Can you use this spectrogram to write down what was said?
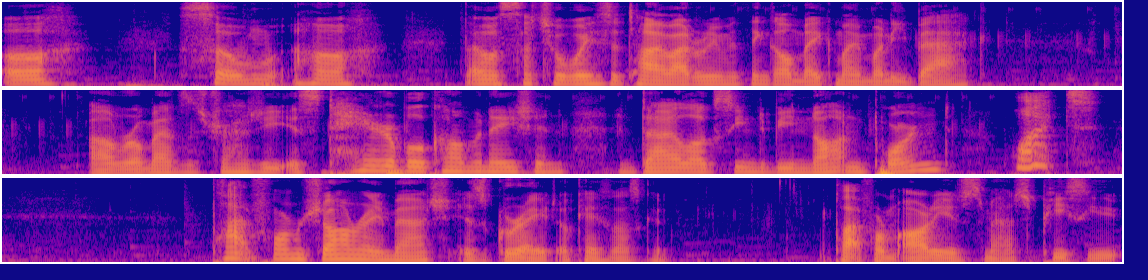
oh, so, oh, that was such a waste of time. I don't even think I'll make my money back. Um, romance and strategy is terrible combination, and dialogue seem to be not important. What? Platform genre match is great. Okay, so that's good. Platform audience match, PC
